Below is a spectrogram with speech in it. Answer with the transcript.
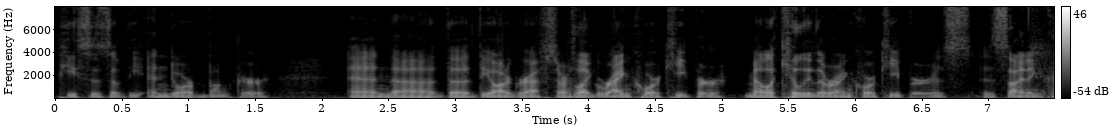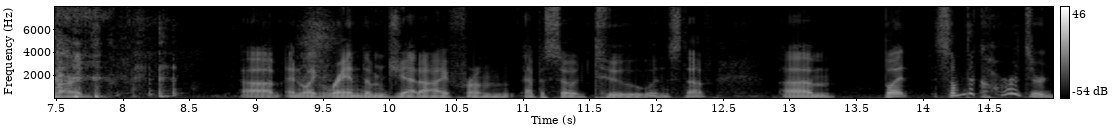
pieces of the Endor bunker, and uh, the the autographs are like Rancor Keeper, Malakili the Rancor Keeper is is signing cards, um, and like random Jedi from Episode Two and stuff. Um, but some of the cards are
